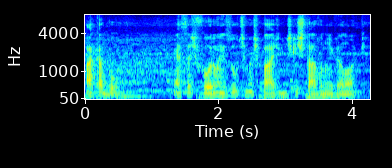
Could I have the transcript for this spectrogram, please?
Acabou. Essas foram as últimas páginas que estavam no envelope.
